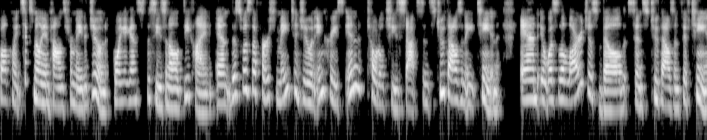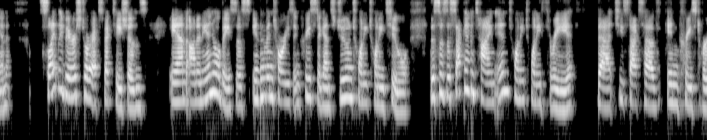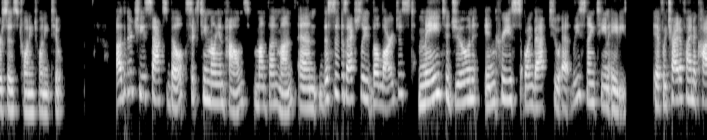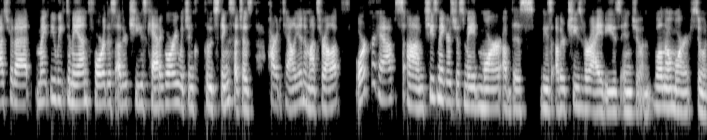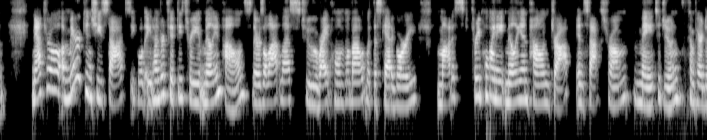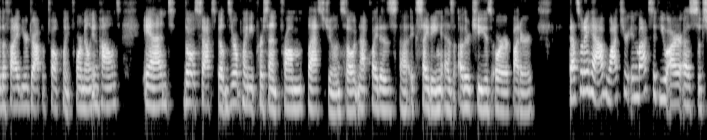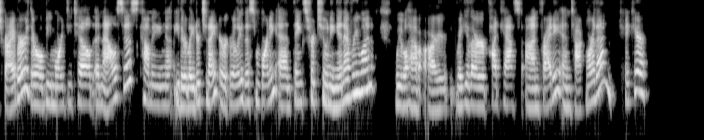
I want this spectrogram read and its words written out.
12.6 million pounds from May to June, going against the seasonal decline. And this was the first May to June increase in total cheese stocks since 2018. And it was the largest build since 2015, slightly bearish to our expectations and on an annual basis, inventories increased against June 2022. This is the second time in 2023 that cheese stocks have increased versus 2022. Other cheese stocks built 16 million pounds month on month. And this is actually the largest May to June increase going back to at least 1980 if we try to find a cause for that, might be weak demand for this other cheese category, which includes things such as hard Italian and mozzarella, or perhaps um, cheesemakers just made more of this these other cheese varieties in June. We'll know more soon. Natural American cheese stocks equaled 853 million pounds. There's a lot less to write home about with this category. Modest 3.8 million pound drop in stocks from May to June compared to the five year drop of 12.4 million pounds. And those stocks built 0.8% from last June. So not quite as uh, exciting as other cheese or butter that's what I have. Watch your inbox if you are a subscriber. There will be more detailed analysis coming either later tonight or early this morning. And thanks for tuning in, everyone. We will have our regular podcast on Friday and talk more then. Take care.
